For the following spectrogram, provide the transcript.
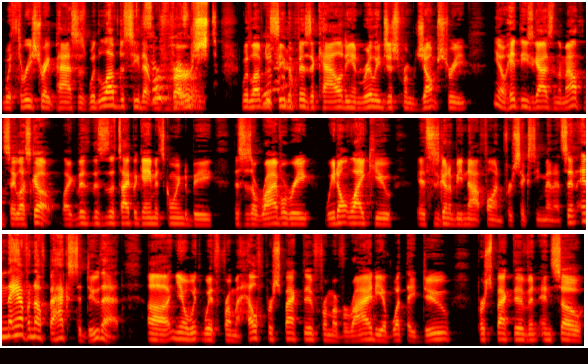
with three straight passes, would love to see that so reversed. Would love yeah. to see the physicality and really just from Jump Street, you know, hit these guys in the mouth and say, "Let's go!" Like this, this is the type of game it's going to be. This is a rivalry. We don't like you. This is going to be not fun for 60 minutes, and and they have enough backs to do that. Uh, you know, with with from a health perspective, from a variety of what they do perspective, and and so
